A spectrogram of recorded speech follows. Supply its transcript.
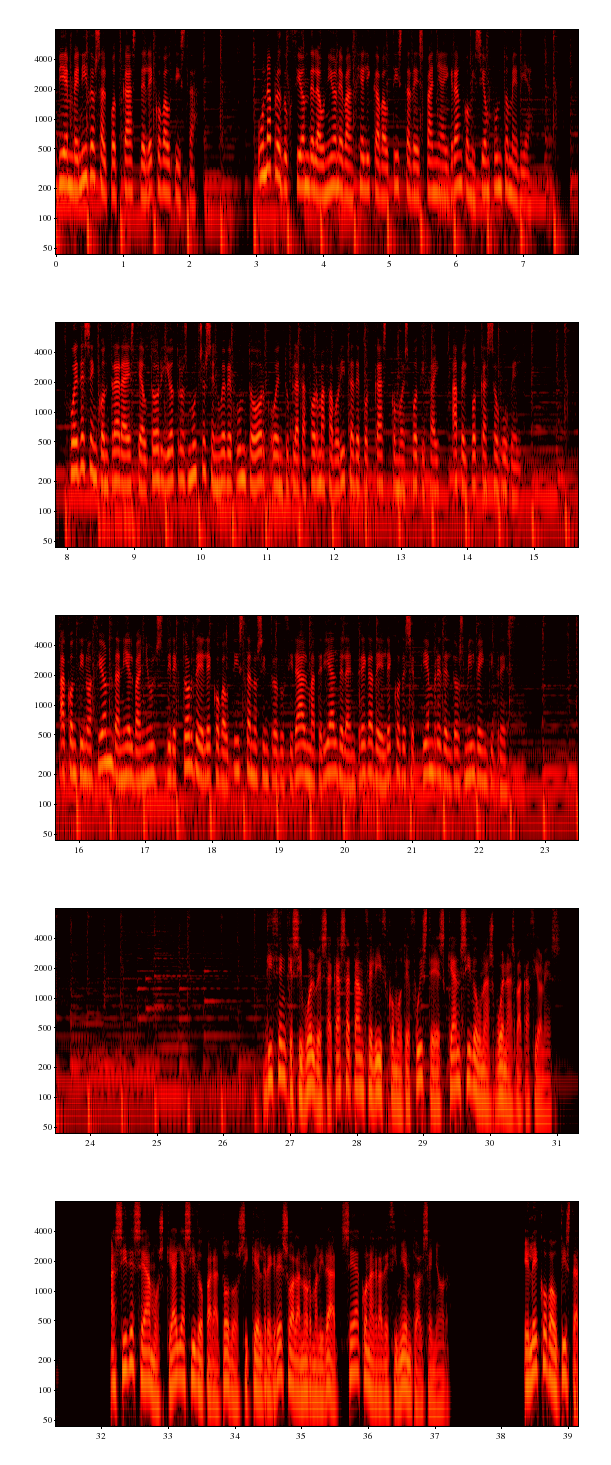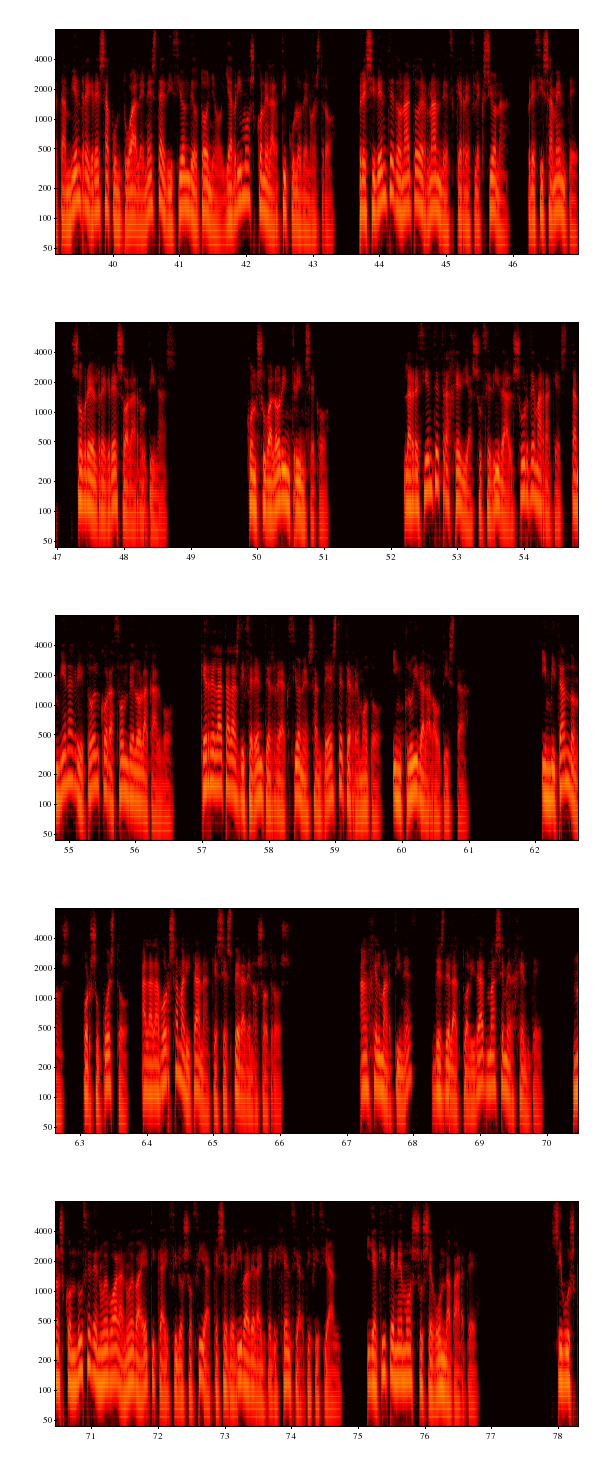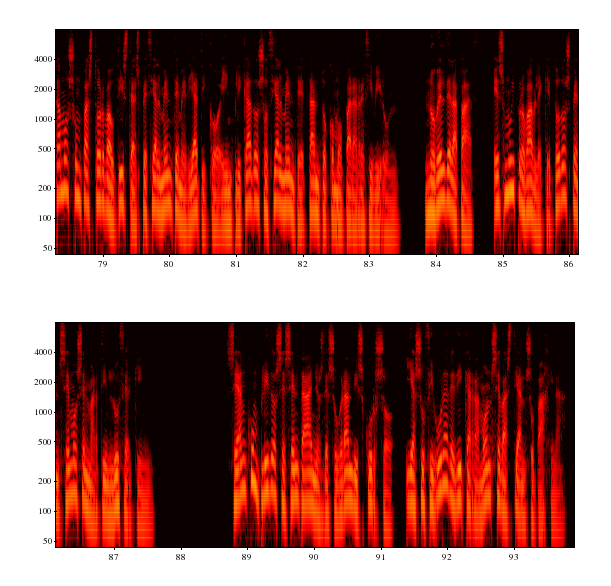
Bienvenidos al podcast del Eco Bautista. Una producción de la Unión Evangélica Bautista de España y Gran Comisión. Media. Puedes encontrar a este autor y otros muchos en 9.org o en tu plataforma favorita de podcast como Spotify, Apple Podcasts o Google. A continuación, Daniel Bañuls, director de El Eco Bautista, nos introducirá al material de la entrega de El Eco de septiembre del 2023. Dicen que si vuelves a casa tan feliz como te fuiste es que han sido unas buenas vacaciones. Así deseamos que haya sido para todos y que el regreso a la normalidad sea con agradecimiento al Señor. El Eco Bautista también regresa puntual en esta edición de otoño y abrimos con el artículo de nuestro presidente Donato Hernández que reflexiona, precisamente, sobre el regreso a las rutinas. Con su valor intrínseco. La reciente tragedia sucedida al sur de Marrakech también agrietó el corazón de Lola Calvo, que relata las diferentes reacciones ante este terremoto, incluida la bautista. Invitándonos, por supuesto, a la labor samaritana que se espera de nosotros. Ángel Martínez, desde la actualidad más emergente, nos conduce de nuevo a la nueva ética y filosofía que se deriva de la inteligencia artificial. Y aquí tenemos su segunda parte. Si buscamos un pastor bautista especialmente mediático e implicado socialmente tanto como para recibir un Nobel de la Paz, es muy probable que todos pensemos en Martin Luther King. Se han cumplido 60 años de su gran discurso, y a su figura dedica Ramón Sebastián su página.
